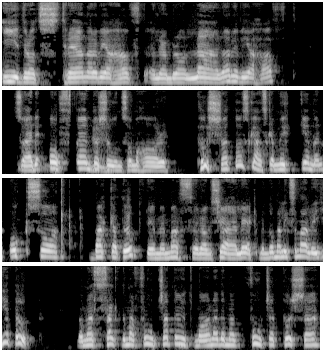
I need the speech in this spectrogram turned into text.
idrottstränare vi har haft eller en bra lärare vi har haft så är det ofta en person mm. som har pushat oss ganska mycket men också backat upp det med massor av kärlek. Men de har liksom aldrig gett upp. De har, sagt, de har fortsatt utmana, de har fortsatt pusha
